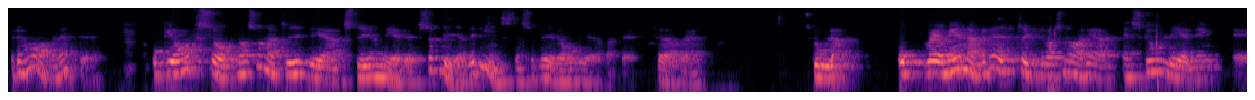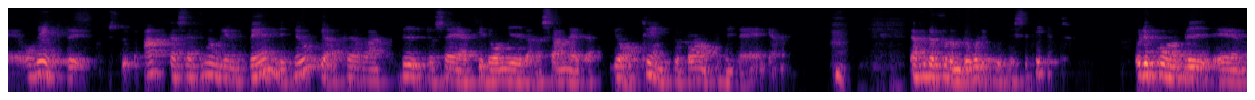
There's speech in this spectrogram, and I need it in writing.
Men det har man inte. Och i avsaknad av sådana tydliga styrmedel så blir det vinsten som blir avgörande för eh, skolan. Och vad jag menar med det uttrycket var snarare det att en skolledning eh, och rektor aktar sig förmodligen väldigt noga för att gå ut och säga till det omgivande samhället att jag tänker bara på mina ägare. Därför då får de dålig publicitet. Och det kommer att bli eh,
